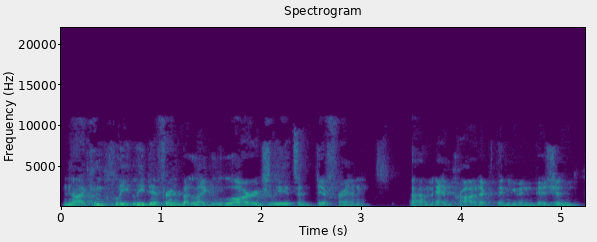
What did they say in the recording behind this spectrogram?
not completely different, but like largely it's a different um, end product than you envisioned.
